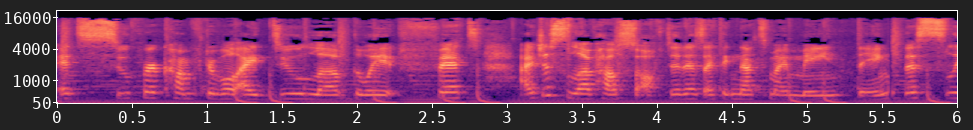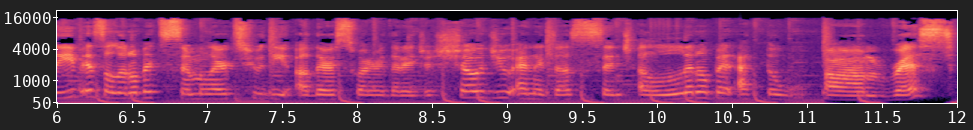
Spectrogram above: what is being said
It's super comfortable. I do love the way it fits. I just love how soft it is. I think that's my main thing. The sleeve is a little bit similar to the other sweater that I just showed you and it does cinch a little bit at the um, wrist.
